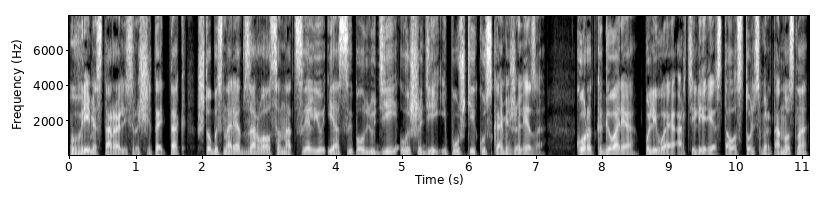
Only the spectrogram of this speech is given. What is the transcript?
Время старались рассчитать так, чтобы снаряд взорвался над целью и осыпал людей, лошадей и пушки кусками железа. Коротко говоря, полевая артиллерия стала столь смертоносна,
